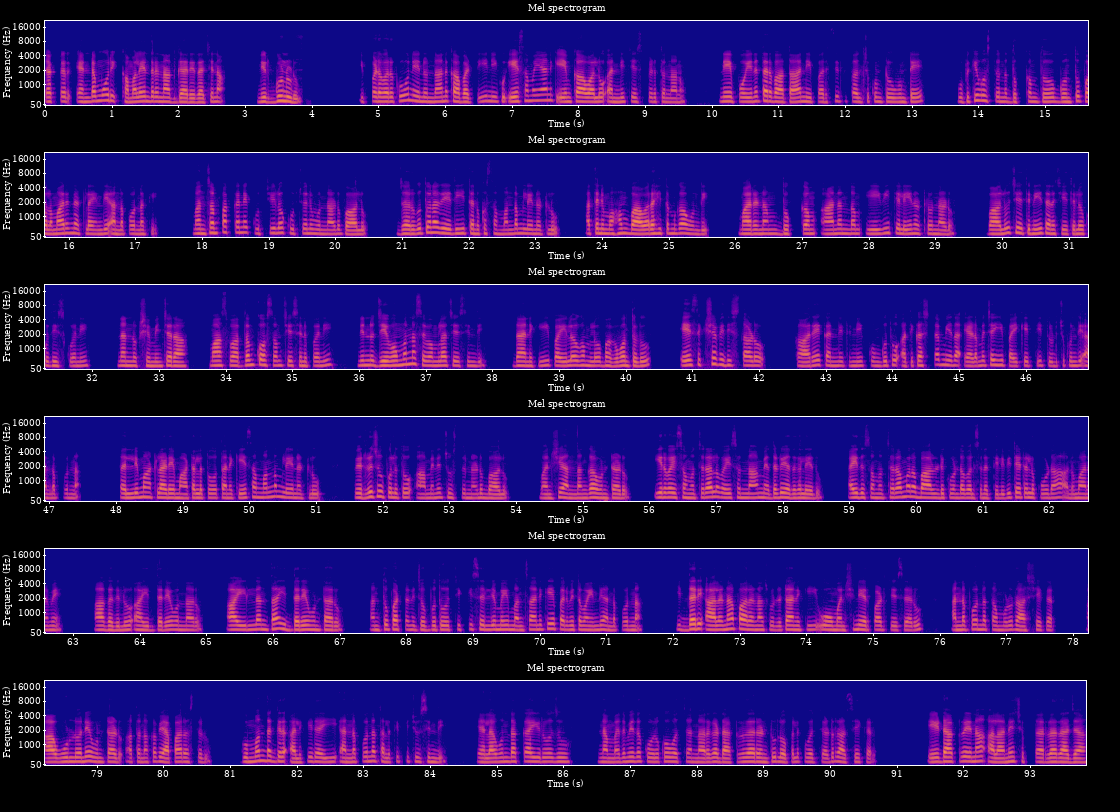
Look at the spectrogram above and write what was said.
Doctor Yandamuri కమలేంద్రనాథ్ గారి రచన నిర్గుణుడు. ఇప్పటివరకు నేనున్నాను కాబట్టి నీకు ఏ సమయానికి ఏం కావాలో అన్నీ చేసి పెడుతున్నాను. నే పోయిన తర్వాత నీ పరిస్థితి తలుచుకుంటూ ఉంటే ఉపికి వస్తున్న దుఃఖంతో గొంతు పొలమారినట్లయింది అన్నపూర్ణకి. మంచం పక్కనే కుర్చీలో కూర్చొని ఉన్నాడు బాలు. జరుగుతున్నదేది తనకు సంబంధం లేనట్లు అతని మొహం భావరహితంగా ఉంది. మరణం దుఃఖం ఆనందం ఏవీ తెలియనట్లున్నాడు. బాలు చేతిని తన చేతిలోకి తీసుకొని నన్ను క్షమించరా. మా స్వార్థం కోసం చేసిన పని నిన్ను జీవమున్న శివంలా చేసింది. దానికి పైలోకంలో భగవంతుడు ఏ శిక్ష విధిస్తాడో కారే కన్నిటిని కుంగుతూ అతి కష్టం మీద ఎడమ చెయ్యి పైకెత్తి తుడుచుకుంది అన్నపూర్ణ. తల్లి మాట్లాడే మాటలతో తనకే సంబంధం లేనట్లు వెర్రిచూపులతో ఆమెను చూస్తున్నాడు బాలు. మనిషి అందంగా ఉంటాడు. ఇరవై సంవత్సరాల వయసున్న మెదడు ఎదగలేదు. ఐదు సంవత్సరముల బాలుడికి ఉండవలసిన తెలివితేటలు కూడా అనుమానమే. ఆ గదిలో ఆ ఇద్దరే ఉన్నారు. ఆ ఇల్లంతా ఇద్దరే ఉంటారు. అంతుపట్టని జబ్బుతో చిక్కి శల్యమై మంచానికే పరిమితమైంది అన్నపూర్ణ. ఇద్దరి ఆలనా పాలన చూడటానికి ఓ మనిషిని ఏర్పాటు చేశారు అన్నపూర్ణ తమ్ముడు రాజశేఖర్. ఆ ఊళ్ళోనే ఉంటాడు అతనొక వ్యాపారస్తుడు. గుమ్మం దగ్గర అలికిడయి అన్నపూర్ణ తల తిప్పి చూసింది. ఎలా ఉందక్క ఈరోజు? నెమ్మది మీద కోలుకోవచ్చన్నారుగా డాక్టర్ గారు అంటూ లోపలికి వచ్చాడు రాజశేఖర్. ఏ డాక్టర్ అయినా అలానే చెప్తారా రాజా.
